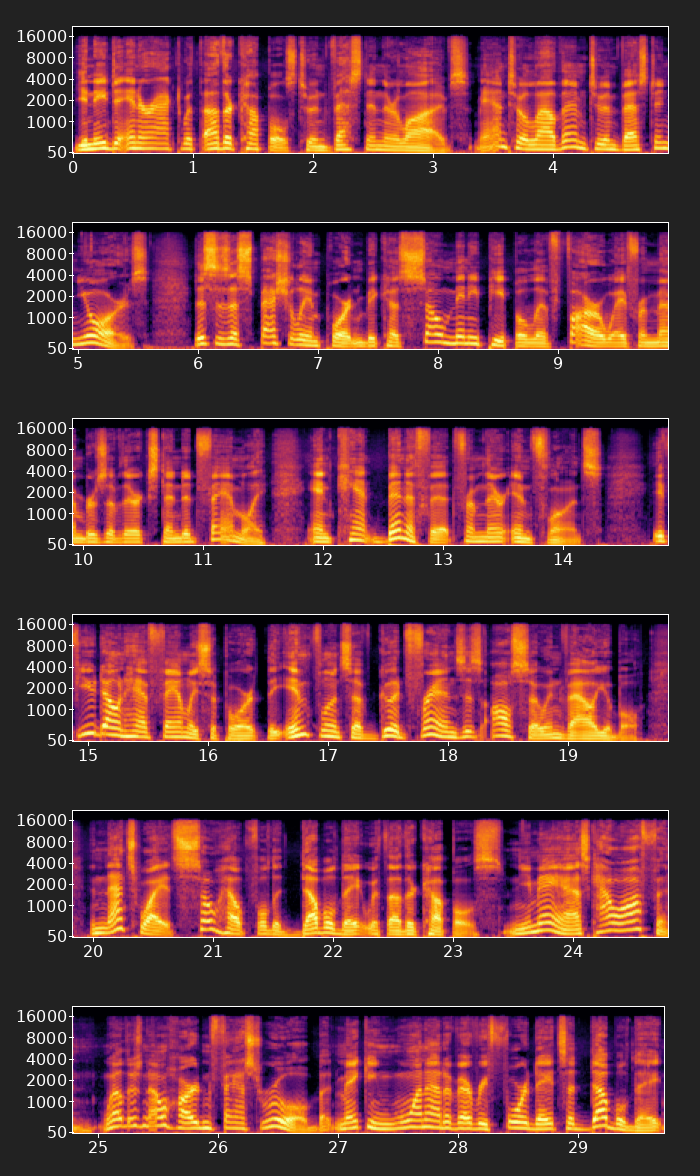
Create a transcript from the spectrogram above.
You need to interact with other couples to invest in their lives and to allow them to invest in yours. This is especially important because so many people live far away from members of their extended family and can't benefit from their influence. If you don't have family support, the influence of good friends is also invaluable. And that's why it's so helpful to double date with other couples. You may ask, how often? Well, there's no hard and fast rule, but making one out of every four dates a double date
